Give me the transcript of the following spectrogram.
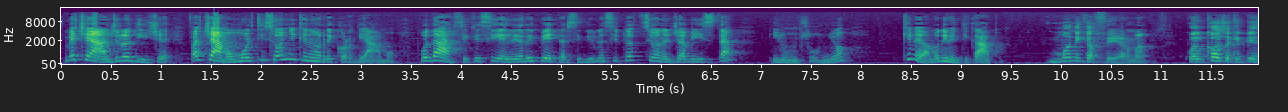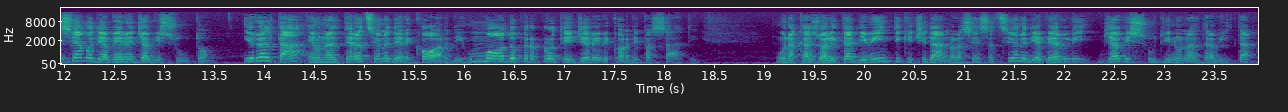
Invece Angelo dice: Facciamo molti sogni che non ricordiamo. Può darsi che sia il ripetersi di una situazione già vista in un sogno che avevamo dimenticato. Monica afferma qualcosa che pensiamo di avere già vissuto. In realtà è un'alterazione dei ricordi, un modo per proteggere i ricordi passati, una casualità di eventi che ci danno la sensazione di averli già vissuti in un'altra vita,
